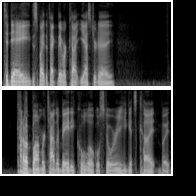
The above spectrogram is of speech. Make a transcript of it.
today, despite the fact they were cut yesterday? Kind of a bummer. Tyler Beatty, cool local story. He gets cut, but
